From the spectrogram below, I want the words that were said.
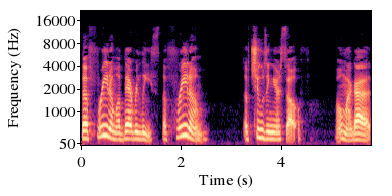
the freedom of that release, the freedom of choosing yourself. Oh my God.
